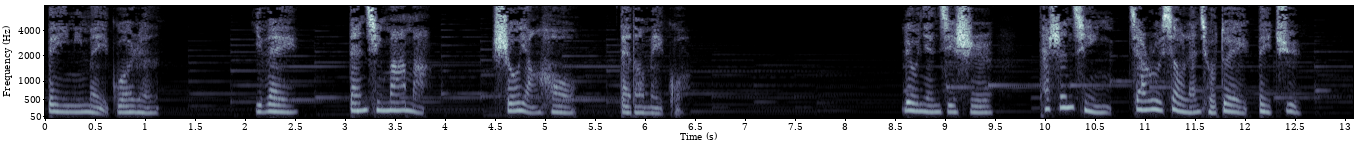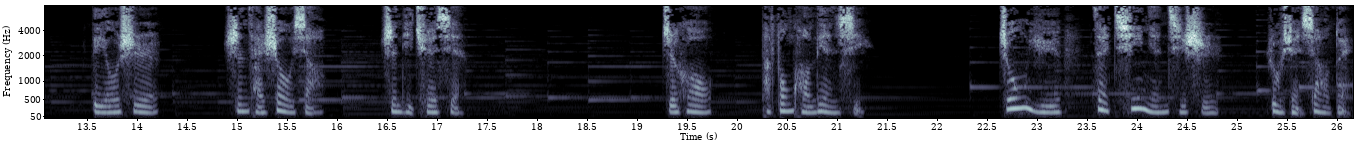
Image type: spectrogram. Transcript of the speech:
被一名美国人，一位单亲妈妈收养后带到美国。六年级时，他申请加入校篮球队被拒，理由是身材瘦小，身体缺陷。之后，他疯狂练习。终于在七年级时入选校队，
